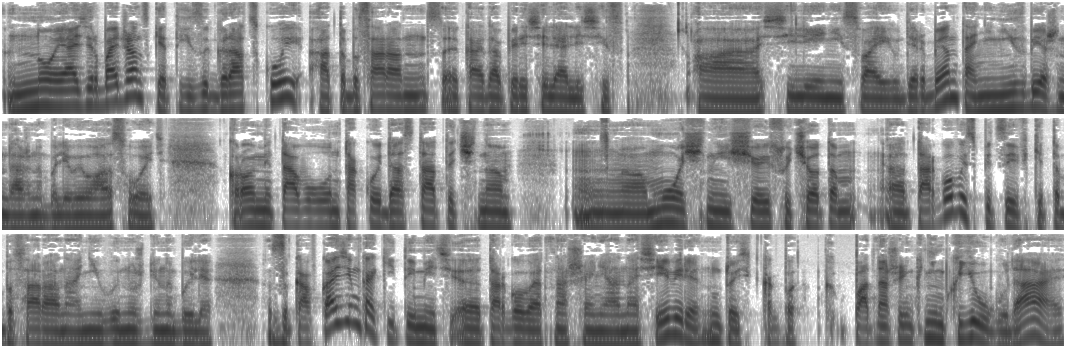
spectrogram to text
но и азербайджанский это язык городской, а табасаранцы, когда переселялись из а, селений своих в Дербент, они неизбежно должны были его освоить. Кроме того, он такой достаточно мощный еще и с учетом а, торговой специфики Табасарана. Они вынуждены были за Кавказем какие-то иметь э, торговые отношения, а на севере, ну, то есть как бы по отношению к ним к югу, да,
